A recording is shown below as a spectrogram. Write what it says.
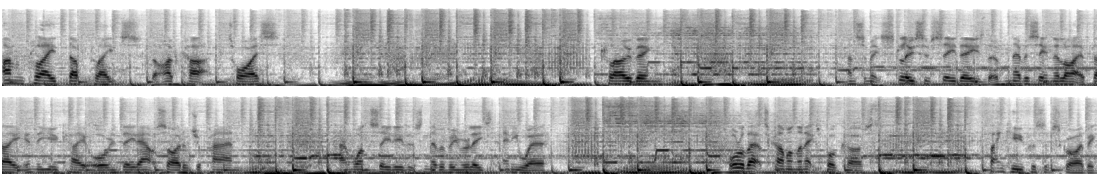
unplayed dub plates that I've cut twice, clothing, and some exclusive CDs that have never seen the light of day in the UK or indeed outside of Japan, and one CD that's never been released anywhere. All of that to come on the next podcast. Thank you for subscribing.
